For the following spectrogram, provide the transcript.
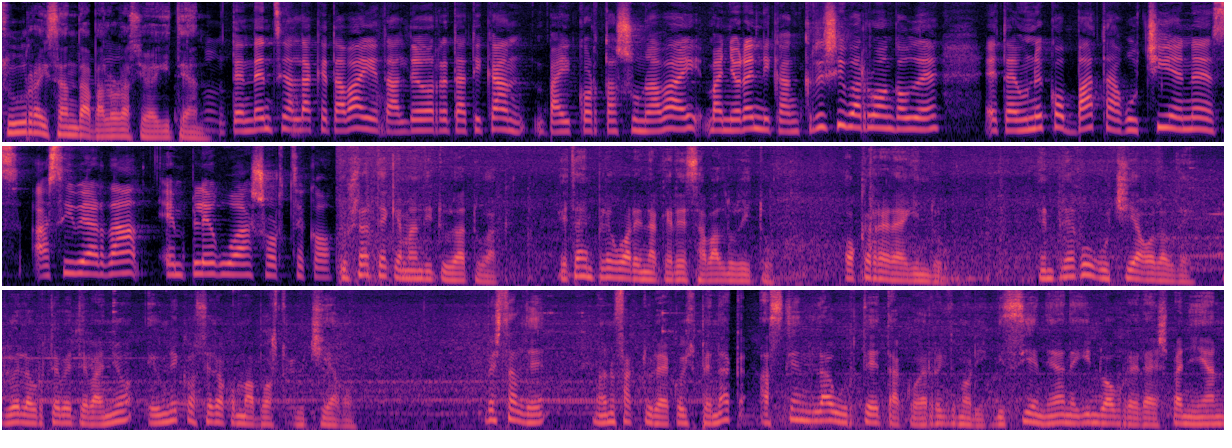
zuhurra izan da balorazioa egitean. Tendentzia aldaketa bai eta alde horretatikan baikortasuna bai, baina oraindikan krisi barruan gaude eta euneko bata gutxienez hasi behar da enplegua sortzeko. Eustatek eman ditu datuak, eta enpleguarenak ere zabaldu ditu. Okerrera egin du. Enplegu gutxiago daude, duela urtebete baino euneko 0,5 gutxiago. Bestalde, manufaktura ekoizpenak azken lau urteetako erritmorik bizienean egindu aurrera Espainian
